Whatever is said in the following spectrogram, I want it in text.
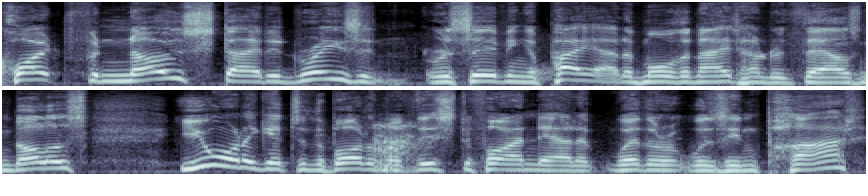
quote, for no stated reason, receiving a payout of more than $800,000. You want to get to the bottom of this to find out whether it was in part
